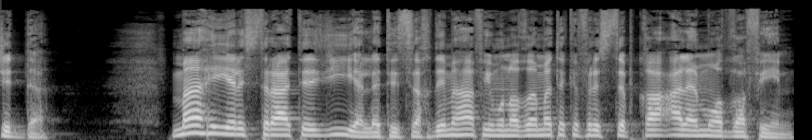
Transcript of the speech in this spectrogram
جدة. ما هي الاستراتيجية التي تستخدمها في منظمتك في الاستبقاء على الموظفين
